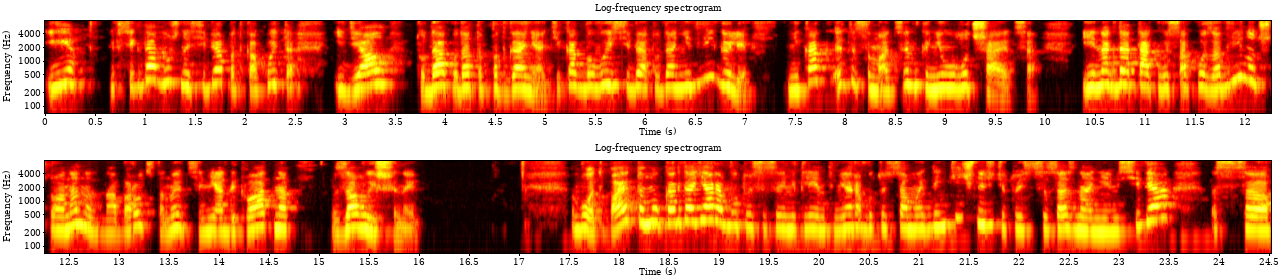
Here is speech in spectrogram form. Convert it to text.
И всегда нужно себя под какой-то идеал туда куда-то подгонять. И как бы вы себя туда не двигали, никак эта самооценка не улучшается. И иногда так высоко задвинут, что она, наоборот, становится неадекватно завышенной. Вот, поэтому, когда я работаю со своими клиентами, я работаю с самоидентичностью, то есть с осознанием себя, с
